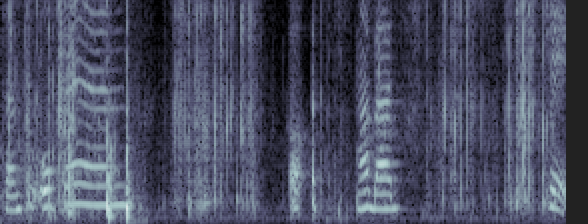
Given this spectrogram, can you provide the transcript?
Time to open. My bad. Okay.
